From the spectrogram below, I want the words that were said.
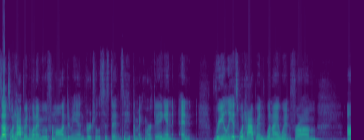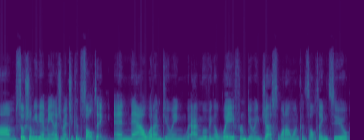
that's what happened when I moved from on demand virtual assistant to hit the mic marketing. And, and really, it's what happened when I went from um, social media management to consulting. And now, what I'm doing, I'm moving away from doing just one on one consulting to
